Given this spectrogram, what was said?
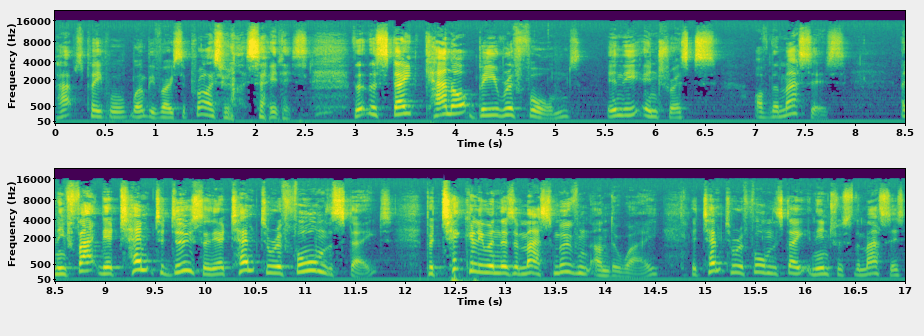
perhaps people won't be very surprised when I say this, that the state cannot be reformed in the interests of the masses. And in fact, the attempt to do so, the attempt to reform the state, particularly when there's a mass movement underway, the attempt to reform the state in the interests of the masses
